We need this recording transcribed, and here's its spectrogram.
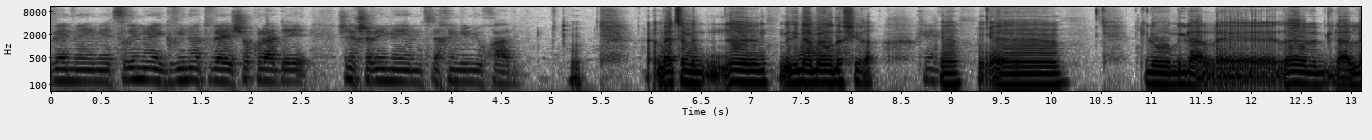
והם מייצרים גבינות ושוקולד שנחשבים מוצלחים במיוחד. בעצם מדינה מאוד עשירה, כן, כן, כאילו בגלל זה ובגלל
